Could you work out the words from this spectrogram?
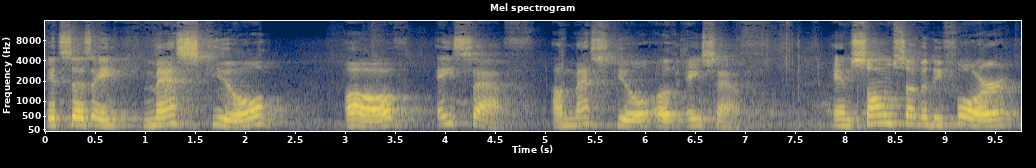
It says a maskil of Asaph, a maskil of Asaph. And Psalm 74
